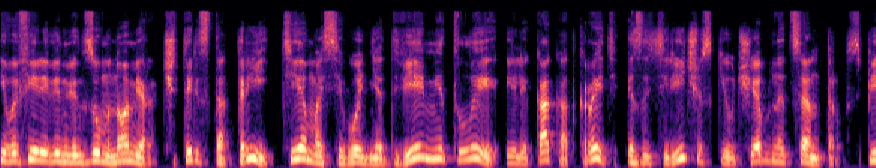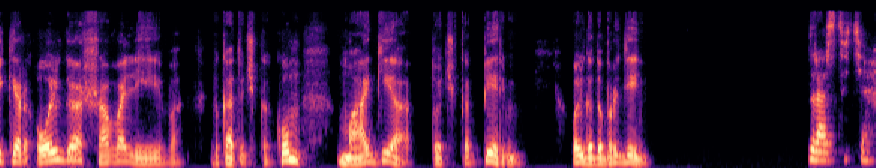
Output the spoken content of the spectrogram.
И в эфире WinWinZoom номер 403. Тема сегодня «Две метлы» или «Как открыть эзотерический учебный центр». Спикер Ольга Шавалеева. vk.com magia.perm. Ольга, добрый день. Здравствуйте.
